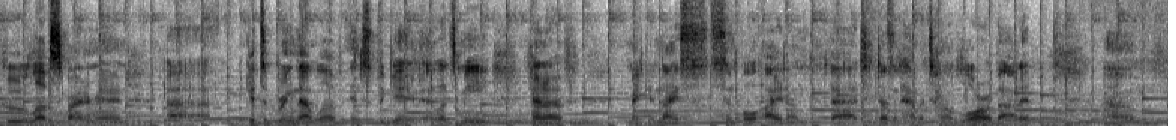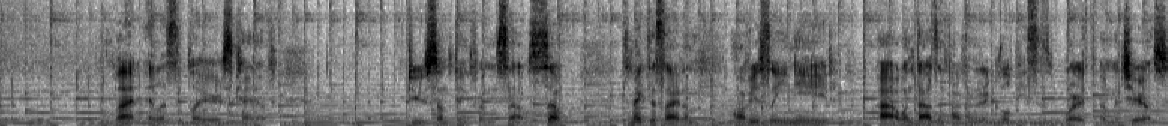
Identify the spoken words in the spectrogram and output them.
who love Spider-Man uh, get to bring that love into the game. It lets me kind of make a nice, simple item that doesn't have a ton of lore about it, um, but it lets the players kind of do something for themselves. So to make this item, obviously you need uh, 1,500 gold pieces worth of materials.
